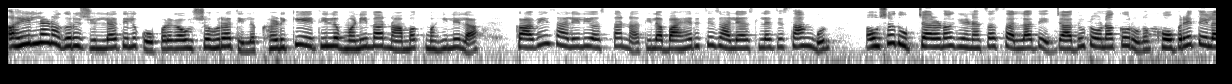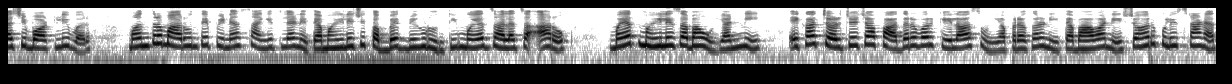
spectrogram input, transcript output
अहिल्यानगर जिल्ह्यातील कोपरगाव शहरातील खडकी येथील वनिता नामक महिलेला कावी झालेली असताना तिला बाहेरचे झाले असल्याचे सांगून औषध उपचार न घेण्याचा सल्ला देत जादूटोणा करून खोबरे तेलाची बॉटलीवर मंत्र मारून ते पिण्यास सांगितल्याने त्या महिलेची तब्येत बिघडून ती मयत झाल्याचा आरोप मयत महिलेचा भाऊ यांनी एका चर्चेच्या फादरवर केला असून या प्रकरणी त्या भावाने शहर पोलीस ठाण्यात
